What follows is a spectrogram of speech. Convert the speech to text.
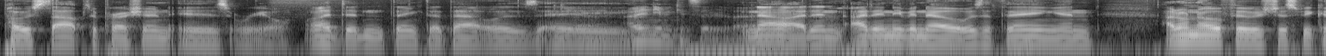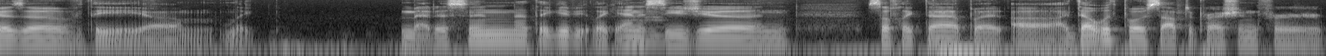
Post-op depression is real. I didn't think that that was a. Yeah, I didn't even consider that. No, I didn't. I didn't even know it was a thing, and I don't know if it was just because of the um, like medicine that they give you, like anesthesia and stuff like that. But uh, I dealt with post-op depression for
